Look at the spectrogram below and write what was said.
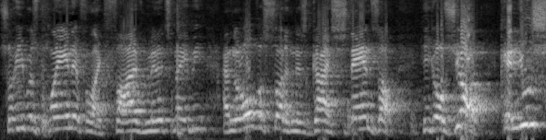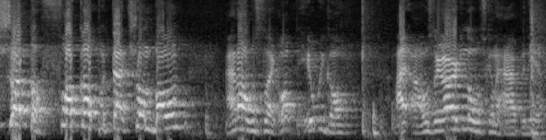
So he was playing it for like five minutes maybe, and then all of a sudden this guy stands up. He goes, yo, can you shut the fuck up with that trombone? And I was like, oh, here we go. I, I was like, I already know what's gonna happen here.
